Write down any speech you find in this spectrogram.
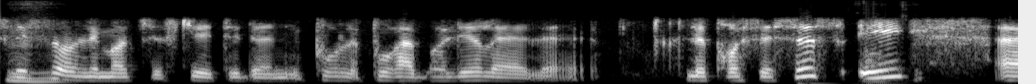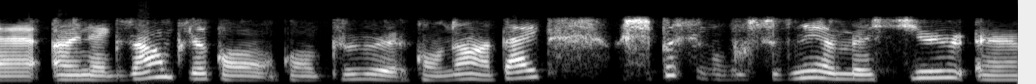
C'est mhm. ça les motifs qui a été donné pour, pour abolir le, le, processus. Et euh, un exemple qu'on qu'on peut qu'on a en tête, je sais pas si vous vous souvenez, un monsieur euh,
